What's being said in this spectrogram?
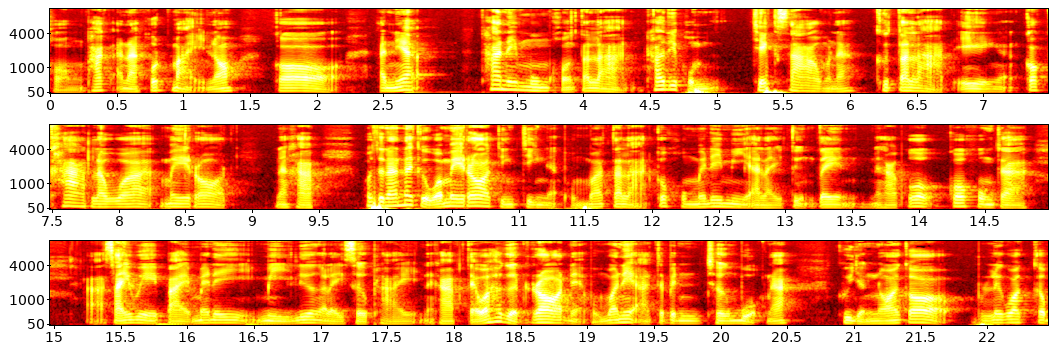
ของพรรคอนาคตใหม่เนาะก็อันเนี้ยถ้าในมุมของตลาดเท่าที่ผม check sound มานะคือตลาดเองก็คาดแล้วว่าไม่รอดนะครับเพราะฉะนั้นถ้าเกิดว่าไม่รอดจริงๆเนี่ยผมว่าตลาดก็คงไม่ได้มีอะไรตื่นเต้นนะครับก็ก็คงจะ sideways ไปไม่ได้มีเรื่องอะไรเซอร์ไพรส์นะครับแต่ว่าถ้าเกิดรอดเนี่ยผมว่านี่อาจจะเป็นเชิงบวกนะ คืออย่างน้อยก็เรียกว่ากระ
